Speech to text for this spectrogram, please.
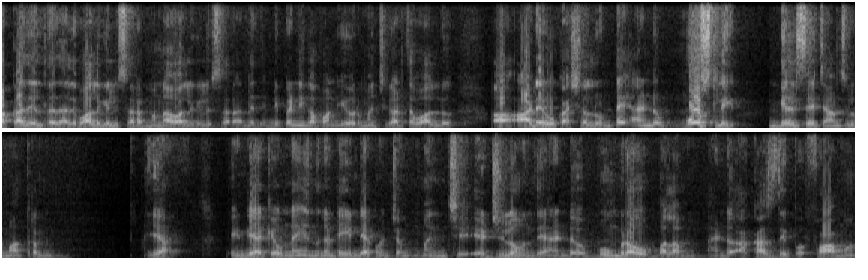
పక్కా తెలుతుంది. అది వాళ్ళు గెలుస్తారా మన వాళ్ళు గెలుస్తారా అనేది డిపెండింగ్ అపాన్ ఎవరు మంచిగా ఆడితే వాళ్ళు ఆడే అవకాశాలు ఉంటాయి. అండ్ మోస్ట్లీ గెలిచే ఛాన్సులు మాత్రం యా ఇండియాకే ఉన్నాయి. ఎందుకంటే ఇండియా కొంచెం మంచి ఎడ్జ్లో ఉంది. అండ్ బూమ్రావ్ బలం and Akashdeep form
